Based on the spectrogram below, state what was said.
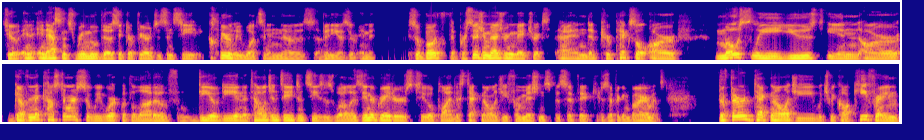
to in, in essence remove those interferences and see clearly what's in those videos or images so both the precision measuring matrix and the pure pixel are mostly used in our government customers. So we work with a lot of DoD and intelligence agencies as well as integrators to apply this technology for mission specific specific environments. The third technology, which we call keyframe,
